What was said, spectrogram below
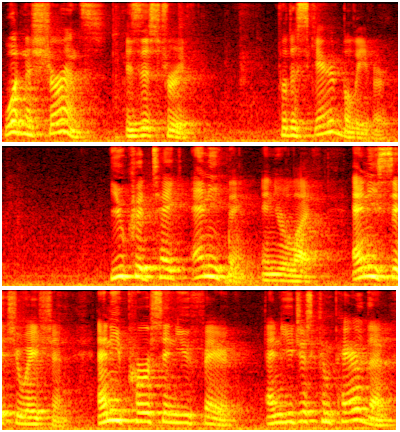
What an assurance is this truth for the scared believer. You could take anything in your life, any situation, any person you fear, and you just compare them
